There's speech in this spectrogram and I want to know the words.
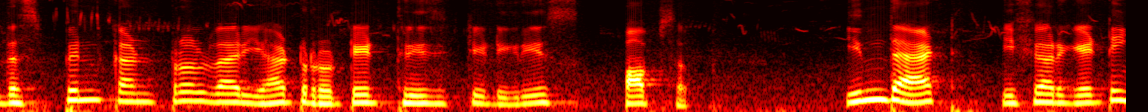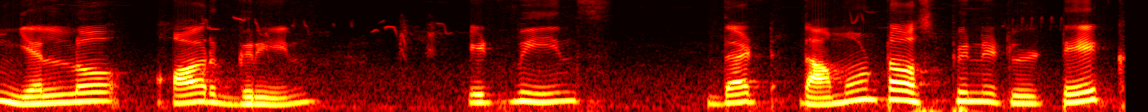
the spin control where you have to rotate 360 degrees pops up. In that if you are getting yellow or green it means that the amount of spin it will take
